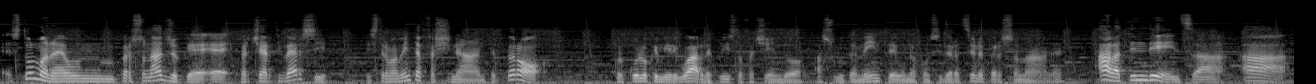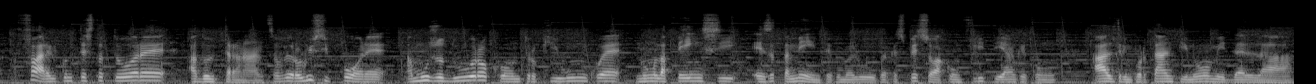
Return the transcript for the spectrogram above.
Eh, Stallman è un personaggio che è per certi versi estremamente affascinante, però per quello che mi riguarda, qui sto facendo assolutamente una considerazione personale, ha la tendenza a fare il contestatore ad oltranza, ovvero lui si pone a muso duro contro chiunque non la pensi esattamente come lui, perché spesso ha conflitti anche con altri importanti nomi della,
